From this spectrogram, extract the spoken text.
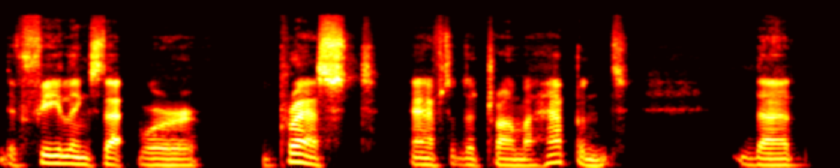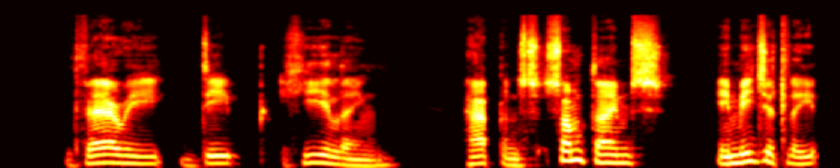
the feelings that were suppressed after the trauma happened, that very deep healing happens sometimes immediately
